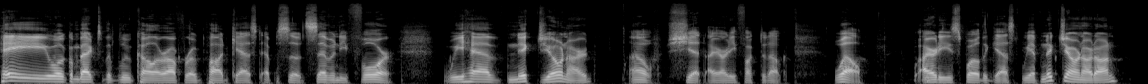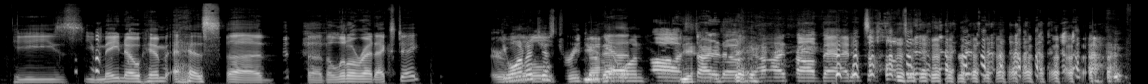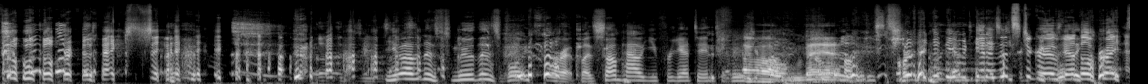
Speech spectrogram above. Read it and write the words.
Hey, welcome back to the Blue Collar Off Road Podcast, episode 74. We have Nick Jonard. Oh, shit, I already fucked it up. Well, I already spoiled the guest. We have Nick Jonard on. He's, you may know him as uh, uh, the Little Red XJ. Or You want to just redo No. that Yeah. one? Oh, Yeah. start it over. Oh, it's all bad. It's all bad. the Little Red XJ. Oh, You have the smoothest voice for it, but somehow you forget to introduce Oh yourself. man. Oh, I didn't even get his Instagram handle right.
